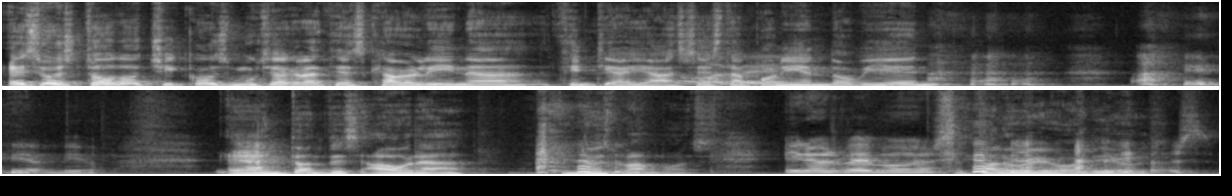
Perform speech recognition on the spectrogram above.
eso es todo, chicos. Muchas gracias, Carolina. Cintia ya se está poniendo bien. Ay, Dios mío. Ya. Entonces, ahora nos vamos. Y nos vemos. Hasta luego, adiós. Adiós.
